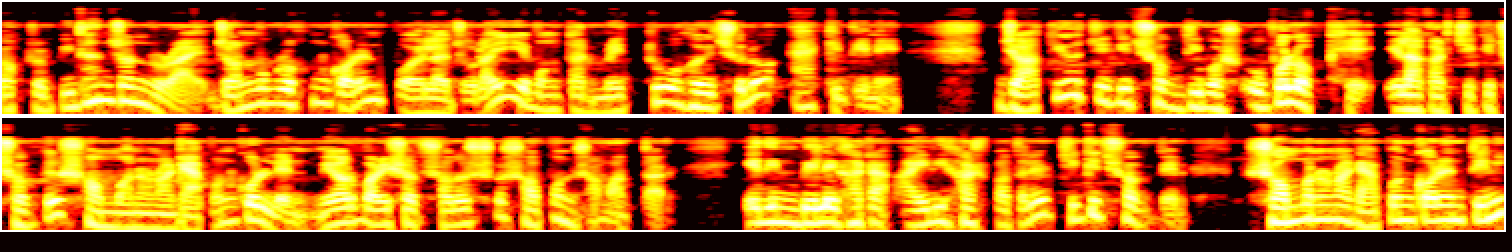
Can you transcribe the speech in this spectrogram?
ডক্টর বিধানচন্দ্র রায় জন্মগ্রহণ করেন পয়লা জুলাই এবং তার মৃত্যুও হয়েছিল একই দিনে। জাতীয় চিকিৎসক দিবস উপলক্ষে এলাকার চিকিৎসকদের সম্মাননা জ্ঞাপন করলেন মেয়র পরিষদ সদস্য স্বপন সমাদ্দার এদিন বেলেঘাটা আইডি হাসপাতালের চিকিৎসকদের সম্মাননা জ্ঞাপন করেন তিনি।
